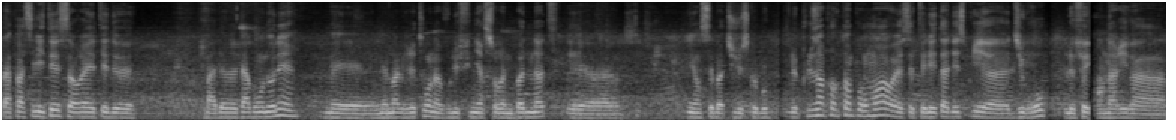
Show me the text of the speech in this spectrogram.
La facilité, ça aurait été de bah, d'abandonner. Mais, mais malgré tout, on a voulu finir sur une bonne note et, euh, et on s'est battu jusqu'au bout. Le plus important pour moi, ouais, c'était l'état d'esprit du groupe, le fait qu'on arrive à,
